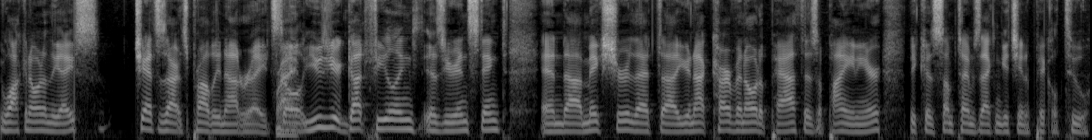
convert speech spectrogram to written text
walking out on the ice chances are it's probably not right. So Right. use your gut feelings as your instinct and uh, make sure that uh, you're not carving out a path as a pioneer because sometimes that can get you in a pickle too.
